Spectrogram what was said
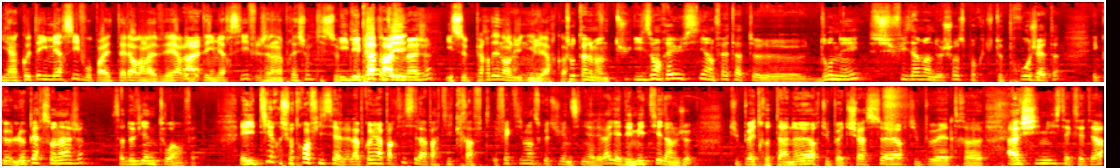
il y a un côté immersif. On parlait tout à l'heure dans la VR, le Ouais. côté immersif. J'ai l'impression qu'il se Il est pas par perdait, l'image. il se perdait dans l'univers quoi. Totalement. Tu- ils ont réussi en fait à te donner suffisamment de choses pour que tu te projettes et que le personnage, ça devienne toi en fait. Et ils tirent sur trois ficelles. La première partie, c'est la partie craft. Effectivement, ce que tu viens de signaler là, il y a des métiers dans le jeu. Tu peux être tanneur, tu peux être chasseur, tu peux être euh, alchimiste, etc.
